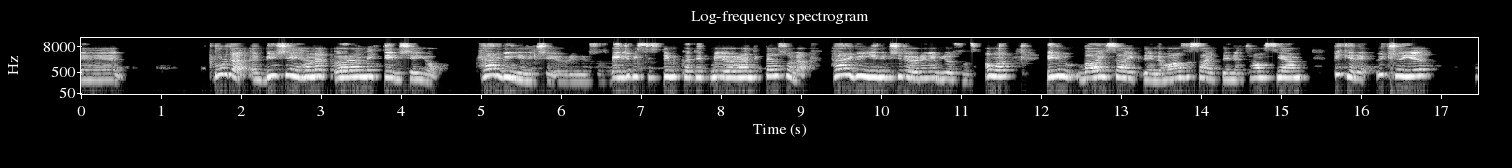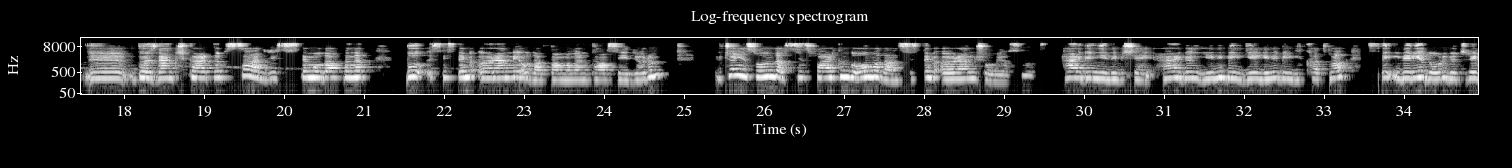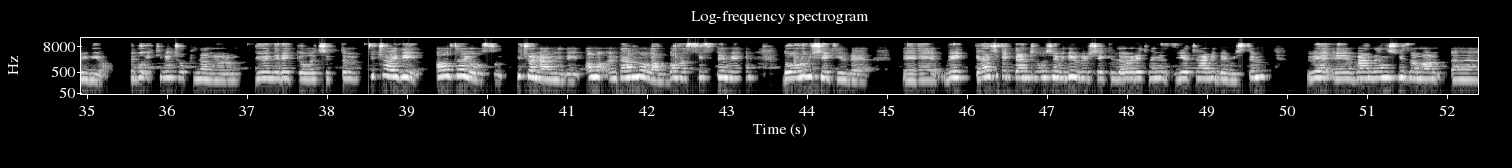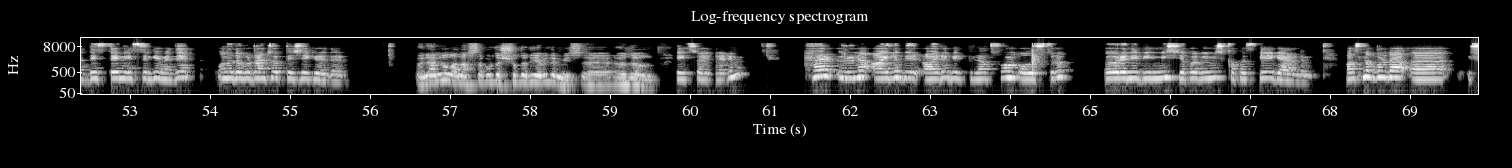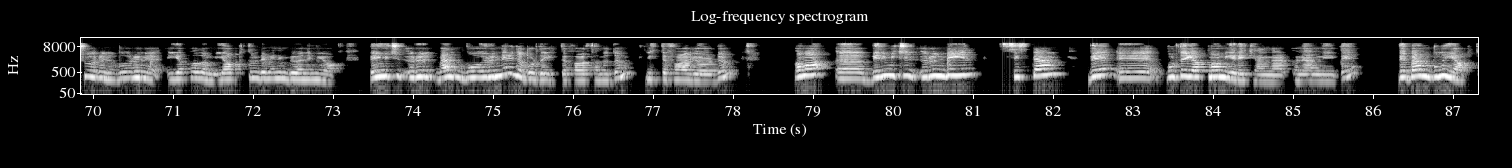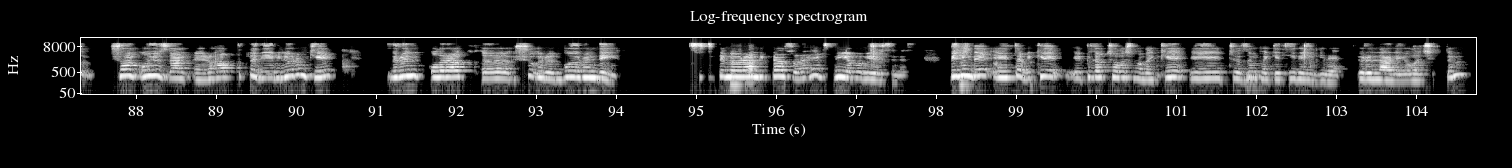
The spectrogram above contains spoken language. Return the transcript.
e, burada bir şeyi hemen öğrenmek diye bir şey yok. Her gün yeni bir şey öğreniyorsunuz. Belli bir sistemi kat etmeyi öğrendikten sonra her gün yeni bir şey öğrenebiliyorsunuz. Ama benim bayi sahiplerine, mağaza sahiplerine tavsiyem bir kere 3 ayı e, gözden çıkartıp sadece sisteme odaklanıp bu sistemi öğrenmeye odaklanmalarını tavsiye ediyorum. 3 ayın sonunda siz farkında olmadan sistemi öğrenmiş oluyorsunuz. Her gün yeni bir şey, her gün yeni bilgiye yeni bilgi katmak sizi ileriye doğru götürebiliyor. Bu ekibe çok inanıyorum. Güvenerek yola çıktım. 3 ay değil, 6 ay olsun. Hiç önemli değil. Ama önemli olan bana sistemi doğru bir şekilde e, ve gerçekten çalışabilir bir şekilde öğretmeniz yeterli demiştim. Ve e, benden hiçbir zaman e, desteğini esirgemedi. Ona da buradan çok teşekkür ederim. Önemli olan aslında burada şurada diyebilir miyiz e, Özlem Hanım? Şey söylerim. Her ürüne ayrı bir ayrı bir platform oluşturup öğrenebilmiş, yapabilmiş kapasiteye geldim. Aslında burada e, şu ürünü, bu ürünü yapalım, yaptım demenin bir önemi yok. Benim için ürün, ben bu ürünleri de burada ilk defa tanıdım, ilk defa gördüm. Ama e, benim için ürün değil, sistem ve e, burada yapmam gerekenler önemliydi. Ve ben bunu yaptım. Şu an o yüzden e, rahatlıkla diyebiliyorum ki ürün olarak e, şu ürün, bu ürün değil. Sistemi öğrendikten sonra hepsini yapabilirsiniz. Benim de e, tabii ki e, pilot çalışmadaki e, çözüm paketiyle ilgili ürünlerle yola çıktım.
